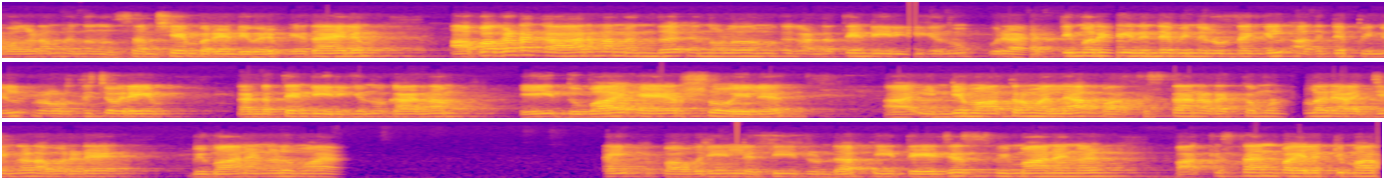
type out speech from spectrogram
അപകടം എന്ന് നിസ്സംശയം പറയേണ്ടി വരും. ഏതായാലും അപകട കാരണം എന്ത് എന്നുള്ളത് നമുക്ക് കണ്ടെത്തേണ്ടിയിരിക്കുന്നു. ഒരു അട്ടിമറി ഇതിന്റെ പിന്നിലുണ്ടെങ്കിൽ അതിന്റെ പിന്നിൽ പ്രവർത്തിച്ചവരെയും കണ്ടെത്തേണ്ടിയിരിക്കുന്നു. കാരണം ഈ ദുബായ് എയർ ഷോയിൽ ഇന്ത്യ മാത്രമല്ല പാകിസ്ഥാൻ അടക്കമുള്ള രാജ്യങ്ങൾ അവരുടെ വിമാനങ്ങളുമായി പവലിയനിൽ എത്തിയിട്ടുണ്ട് ഈ തേജസ് വിമാനങ്ങൾ പാകിസ്ഥാൻ പൈലറ്റുമാർ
